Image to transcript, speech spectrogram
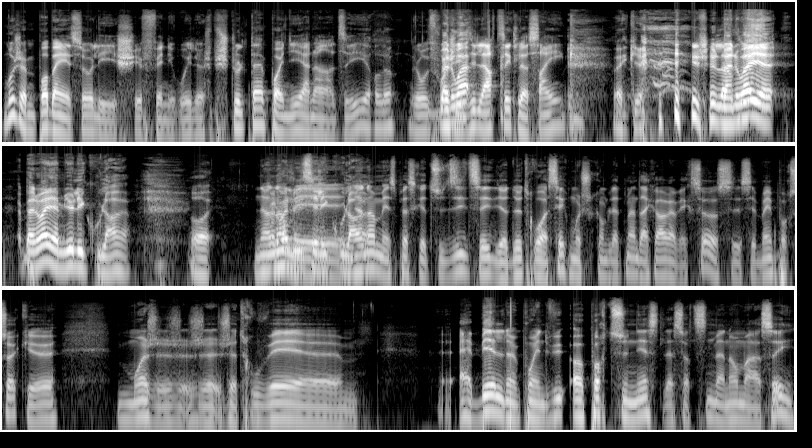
Moi, j'aime pas bien ça, les chiffres, anyway. Là. Je suis tout le temps pogné à en dire. L'autre fois, j'ai dit l'article 5. Benoît, il a... Benoît, il a mieux les couleurs. Ouais. Non, non, mais, c'est les couleurs. Non, non, mais c'est parce que tu dis, tu sais, il y a deux, trois cycles. Moi, je suis complètement d'accord avec ça. C'est bien pour ça que moi, je, je, je trouvais euh, habile d'un point de vue opportuniste la sortie de Manon Massé.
